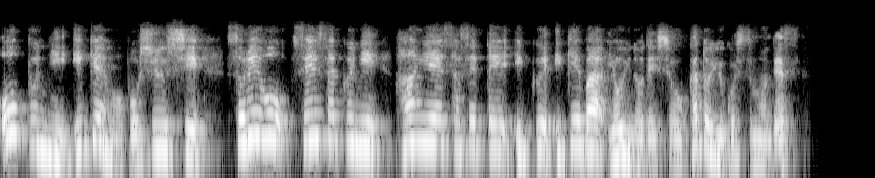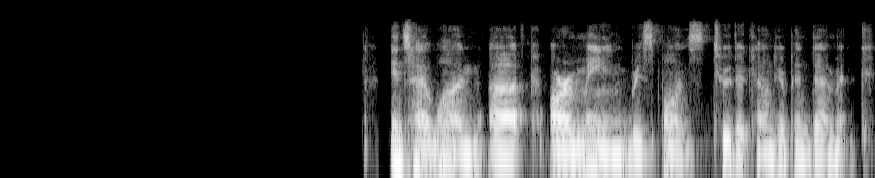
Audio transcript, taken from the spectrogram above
オープンに意見を募集し、それを政策に反映させていくいけばよいのでしょうかというご質問です。In Taiwan, uh, our main response to the counter pandemic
